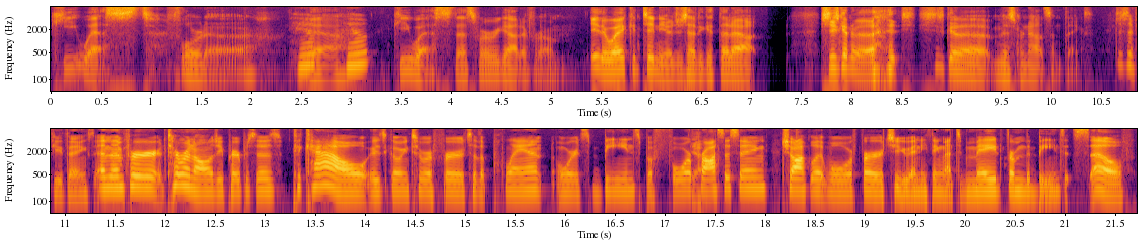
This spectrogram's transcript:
Key West, Florida. Yep, yeah. Yep. Key West. That's where we got it from. Either way, continue. I just had to get that out. She's gonna she's gonna mispronounce some things. Just a few things. And then for terminology purposes, cacao is going to refer to the plant or its beans before Yeah. processing. Chocolate will refer to anything that's made from the beans itself.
